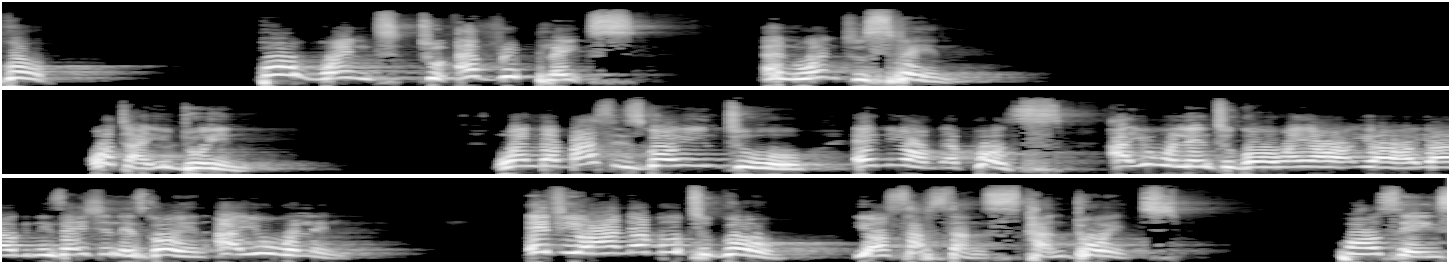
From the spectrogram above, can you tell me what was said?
go. Paul went to every place and went to Spain. What are you doing? When the bus is going to any of the posts, are you willing to go? When your, your, your organization is going, are you willing? If you are unable to go, your substance can do it. Paul says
